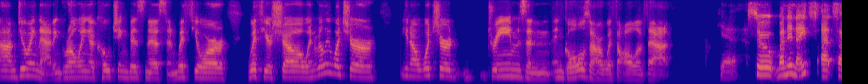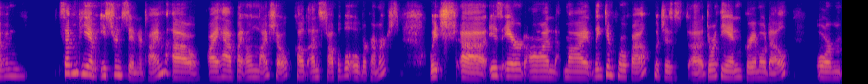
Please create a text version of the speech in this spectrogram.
um, doing that and growing a coaching business and with your with your show and really what your you know what your dreams and and goals are with all of that. Yeah. So monday nights at 7 7 p.m eastern standard time uh, i have my own live show called unstoppable overcomers which uh, is aired on my linkedin profile which is uh, dorothy ann graham odell or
